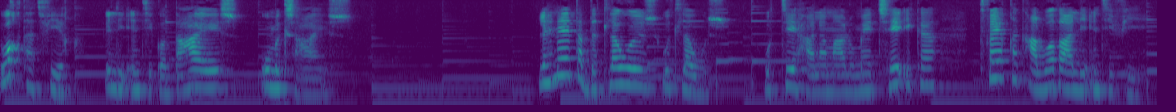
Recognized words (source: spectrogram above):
وقتها تفيق اللي أنت كنت عايش ومكش عايش. لهنا تبدأ تلوج وتلوج وتطيح على معلومات شائكة تفيقك على الوضع اللي أنت فيه.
